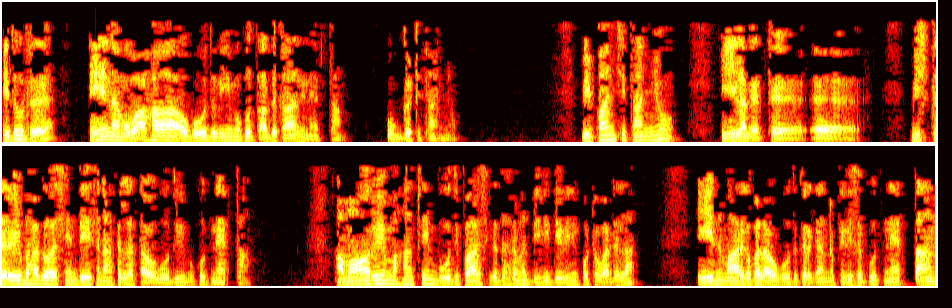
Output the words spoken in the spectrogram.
එතකොට එහෙනම් වහා අවබෝධ වීමකුත් අද කාලේ නැත්තම්. උග්ගටි තඤ්ඤෝ විපංචි තඤ්ඤෝ ඊළඟට විස්තර විභාග වශයෙන් දේශනා කළත් අවබෝධ වීමකුත් නැත්තම්. අමාරුවේ මහන්සියෙන් බෝධිපාශික ධර්ම දිවි දෙවෙනි කොට වඩලා ඒ මාර්ගඵල අවබෝධ කරගන්න පිරිසකුත් නැත්තම්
